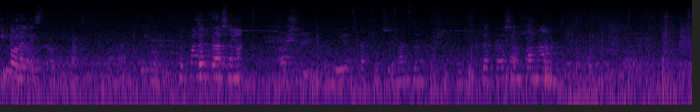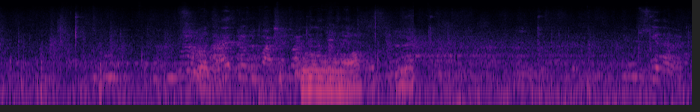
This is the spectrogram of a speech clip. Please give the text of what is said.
I po lewej stronie. Zapraszam. Dwójeczka, proszę bardzo. Zapraszam pana. Lepiej uważać. No, no, no, no, no. Już niedaleko.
